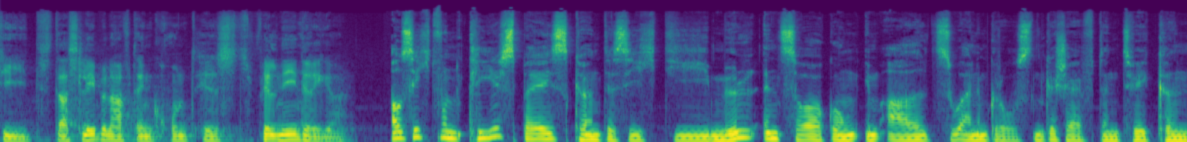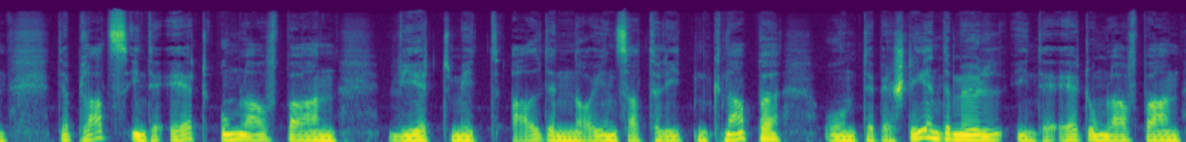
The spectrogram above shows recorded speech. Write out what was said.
die, das Leben auf dem Grund ist viel niedriger. Aus Sicht von ClearSpace könnte sich die Müllentsorgung im All zu einem großen Geschäft entwickeln. Der Platz in der Erdumlaufbahn wird mit all den neuen Satelliten knapper und der bestehende Müll in der Erdumlaufbahn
